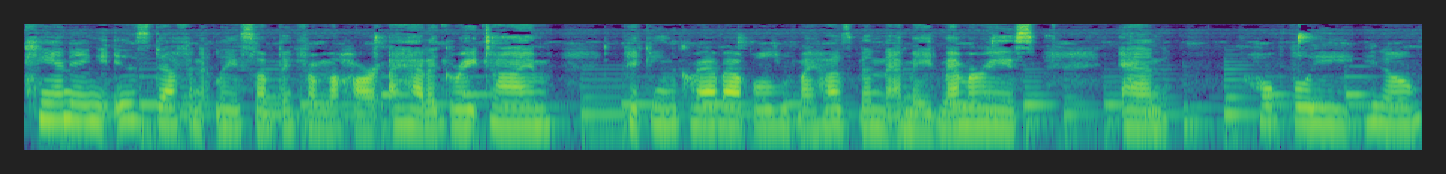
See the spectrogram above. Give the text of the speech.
canning is definitely something from the heart. I had a great time picking the crab apples with my husband. I made memories. And hopefully, you know,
